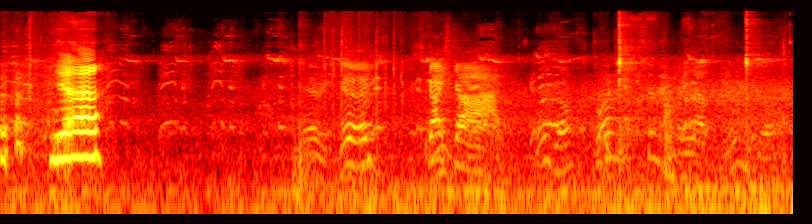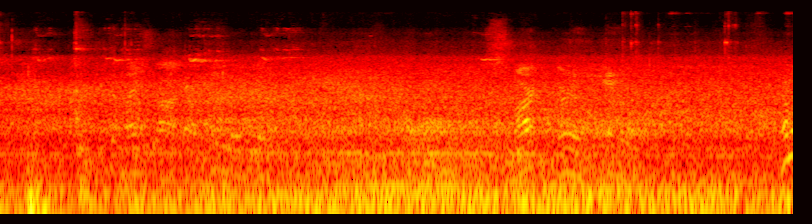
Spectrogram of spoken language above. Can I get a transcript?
yeah. Very good. Sky Sky. There we go. Well, sit in, my love. There you go. That's a nice shot. Smart girl. Come on. Three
